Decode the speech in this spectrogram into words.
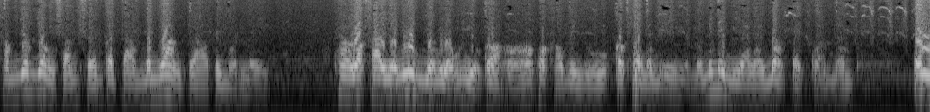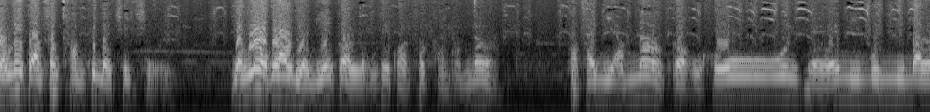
คำยกย่องสรรเสริญก็ตามมันว่างเปล่าไปหมดเลย ถ้าว่าใครยังลุ่มยังหลงอยู่ก็อ๋อเพราะเขาไม่รู้ก็แค่นั้นเองมันไม่ได้มีอะไรมากไปกว่านั้น ไปหลงให้ความสำคัญขึ้นมาเฉยๆอย่างโลกเราเดี๋ยวนี้ก็หลงให้ความสำคัญอำนาจถ้าใครมีอำนาจก็โอ้โหแหมมีบุญมีบาร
